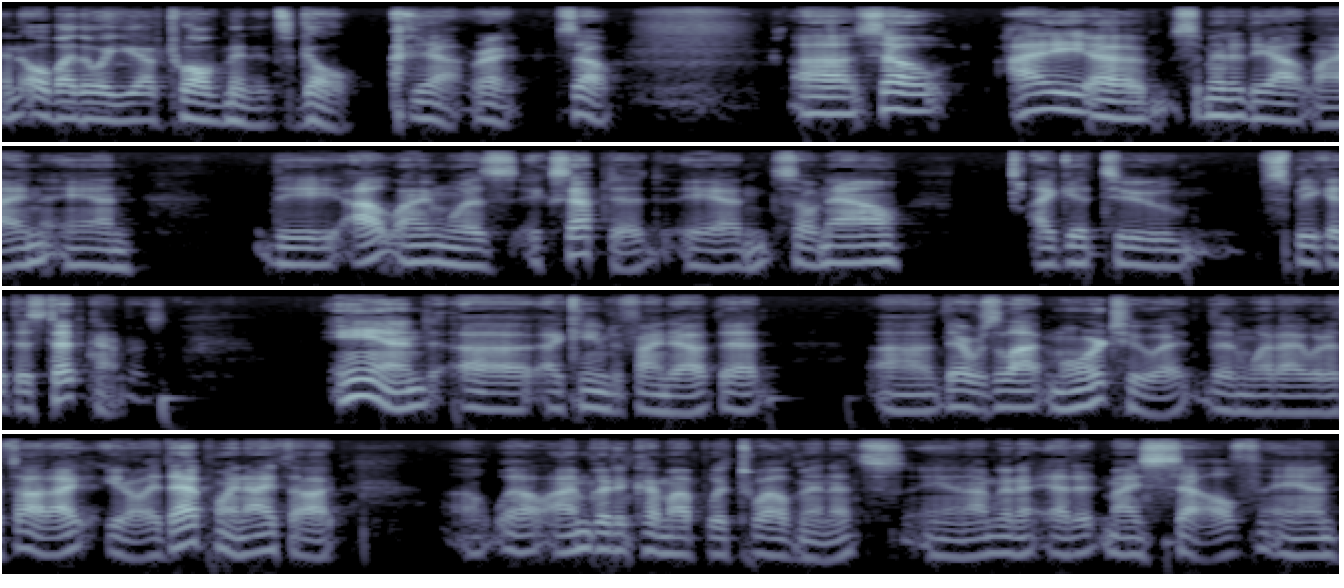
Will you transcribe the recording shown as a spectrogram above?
and oh, by the way, you have 12 minutes, go. yeah, right. So, uh, so I uh, submitted the outline, and the outline was accepted, and so now I get to speak at this TED conference. And uh, I came to find out that uh, there was a lot more to it than what I would have thought. I, you know, at that point, I thought, uh, well, I'm going to come up with 12 minutes, and I'm going to edit myself, and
